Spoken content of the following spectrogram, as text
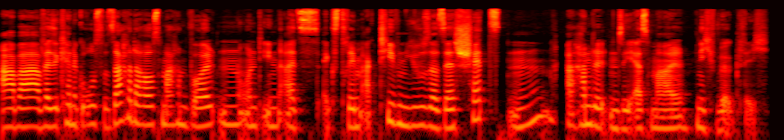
Aber weil sie keine große Sache daraus machen wollten und ihn als extrem aktiven User sehr schätzten, handelten sie erstmal nicht wirklich.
